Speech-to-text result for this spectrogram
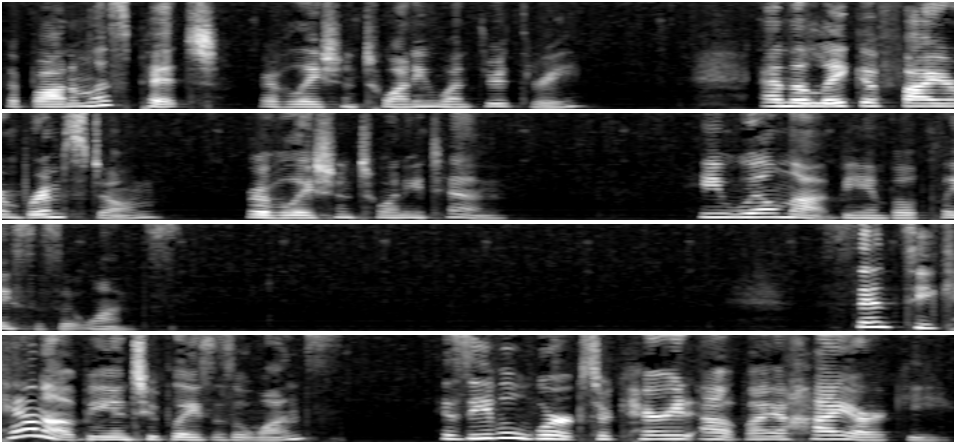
the bottomless pit, Revelation 21 through 3, and the lake of fire and brimstone, Revelation 20:10. He will not be in both places at once. Since he cannot be in two places at once, his evil works are carried out by a hierarchy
